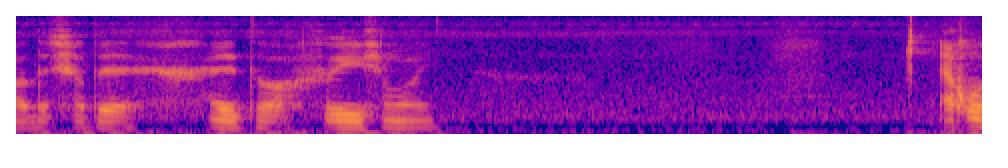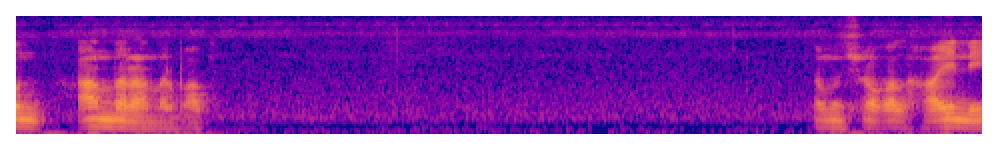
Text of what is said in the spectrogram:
আপনাদের সাথে, এই তো ফ্রি সময়। এখন আন্দার আন্দার ভাব। তেমন সকাল হয়নি।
